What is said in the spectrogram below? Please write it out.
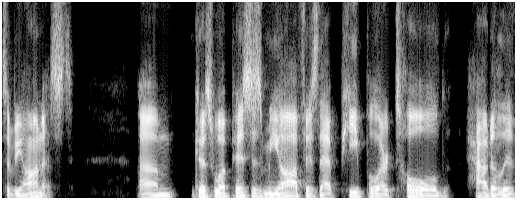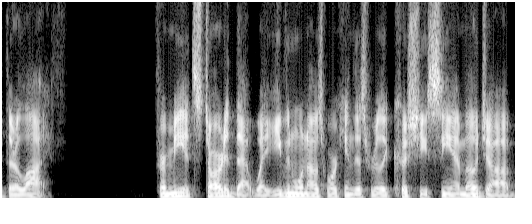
to be honest. Because um, what pisses me off is that people are told how to live their life. For me, it started that way. Even when I was working this really cushy CMO job,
